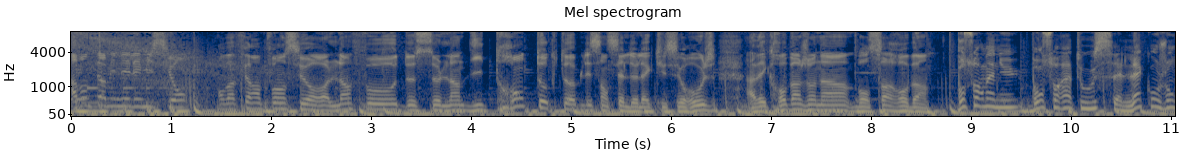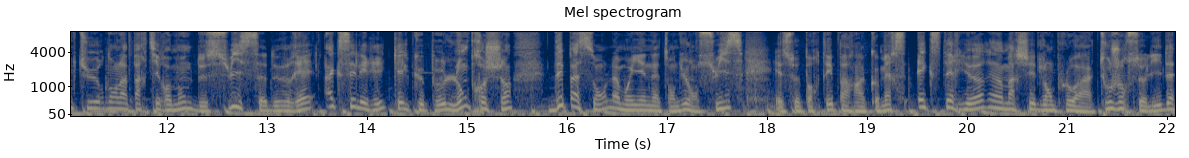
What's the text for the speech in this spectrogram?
Avant de terminer l'émission, on va faire un point sur l'info de ce lundi 30 octobre, l'essentiel de l'actu sur Rouge, avec Robin Jonin. Bonsoir Robin. Bonsoir Manu, bonsoir à tous. La conjoncture dans la partie romande de Suisse devrait accélérer quelque peu l'an prochain, dépassant la moyenne attendue en Suisse et se porter par un commerce extérieur et un marché de l'emploi toujours solide.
